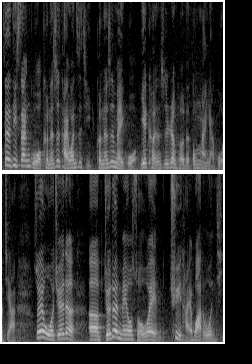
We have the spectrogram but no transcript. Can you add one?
这个第三国可能是台湾自己，可能是美国，也可能是任何的东南亚国家。所以我觉得，呃，绝对没有所谓去台化的问题。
